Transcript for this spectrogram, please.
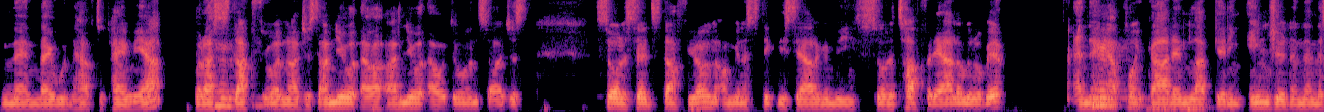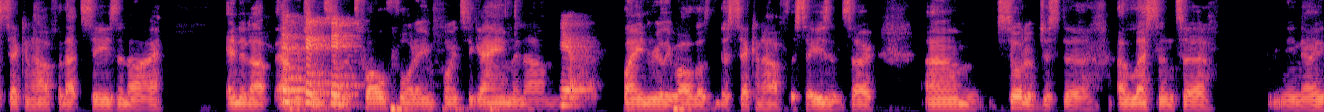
and then they wouldn't have to pay me out. But I mm-hmm. stuck through it, and I just I knew what they were I knew what they were doing, so I just sort of said stuff. You know, I'm going to stick this out. I'm going to be sort of tough it out a little bit. And then mm-hmm. our point guard ended up getting injured, and then the second half of that season, I ended up averaging sort of 12, 14 points a game and um, yeah. playing really well the, the, second half of the season. So, um, sort of just a, a lesson to, you know,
